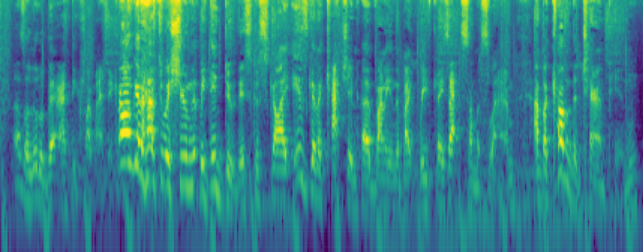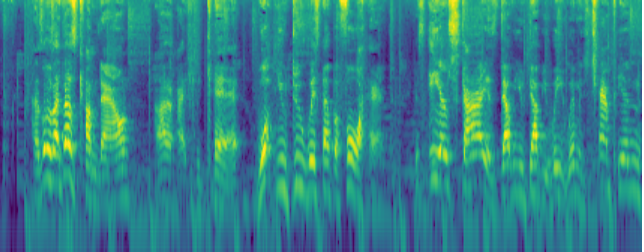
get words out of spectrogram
That was a little bit anticlimactic. I'm going to have to assume that we did do this because Sky is going to cash in her Money in the Bank briefcase at SummerSlam and become the champion. And as long as that does come down, I don't actually care what you do with her beforehand. Because Iyo Sky is WWE Women's Champion.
